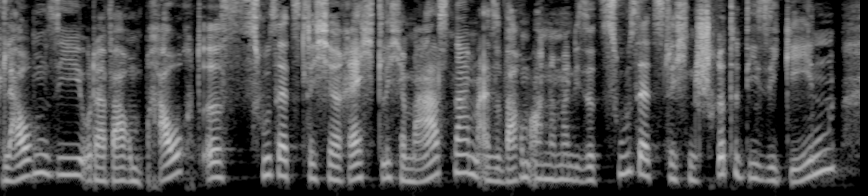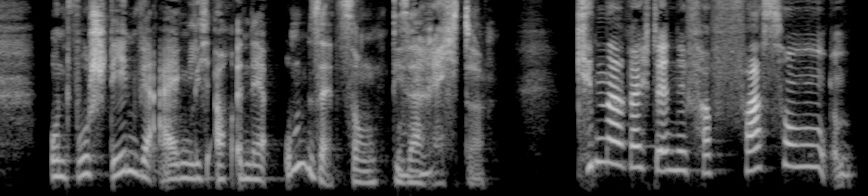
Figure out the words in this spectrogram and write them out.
glauben Sie oder warum braucht es zusätzliche rechtliche Maßnahmen? Also warum auch nochmal diese zusätzlichen Schritte, die Sie gehen? Und wo stehen wir eigentlich auch in der Umsetzung dieser mhm. Rechte? Kinderrechte in die Verfassung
